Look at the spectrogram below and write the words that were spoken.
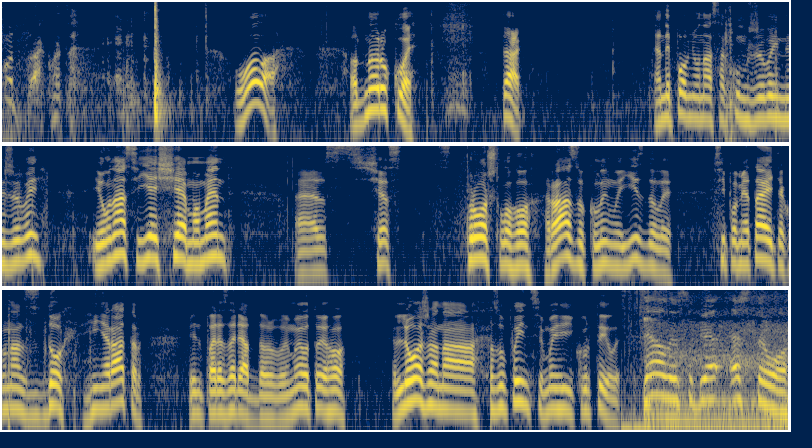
От так от. Ола! Одною рукою. Так. Я не пам'ятаю, у нас акум живий, не живий. І у нас є ще момент е, ще з прошлого разу, коли ми їздили. Всі пам'ятають, як у нас здох генератор, він перезаряд робив. Ми ото його льожа на зупинці, ми її крутили. Сделали себе СТО.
